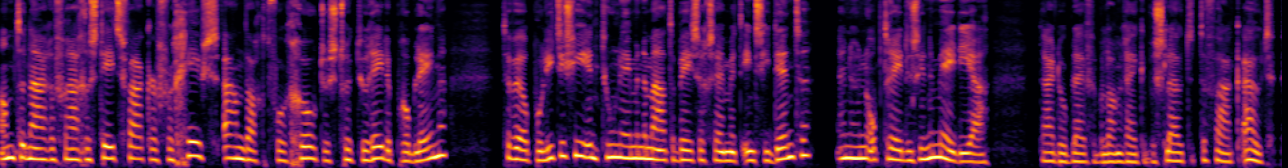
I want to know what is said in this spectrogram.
Ambtenaren vragen steeds vaker vergeefs aandacht voor grote structurele problemen terwijl politici in toenemende mate bezig zijn met incidenten en hun optredens in de media. Daardoor blijven belangrijke besluiten te vaak uit.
